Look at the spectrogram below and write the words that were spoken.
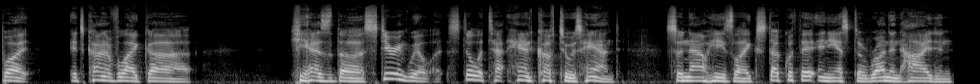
But it's kind of like uh he has the steering wheel still atta- handcuffed to his hand. So now he's like stuck with it and he has to run and hide and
